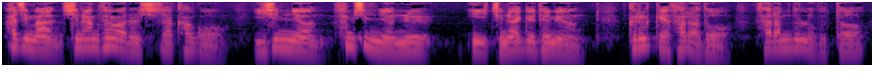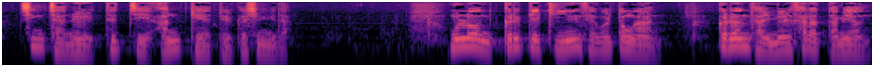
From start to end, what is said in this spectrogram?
하지만 신앙생활을 시작하고 20년, 30년을 지나게 되면 그렇게 살아도 사람들로부터 칭찬을 듣지 않게 될 것입니다. 물론 그렇게 긴 세월 동안 그런 삶을 살았다면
